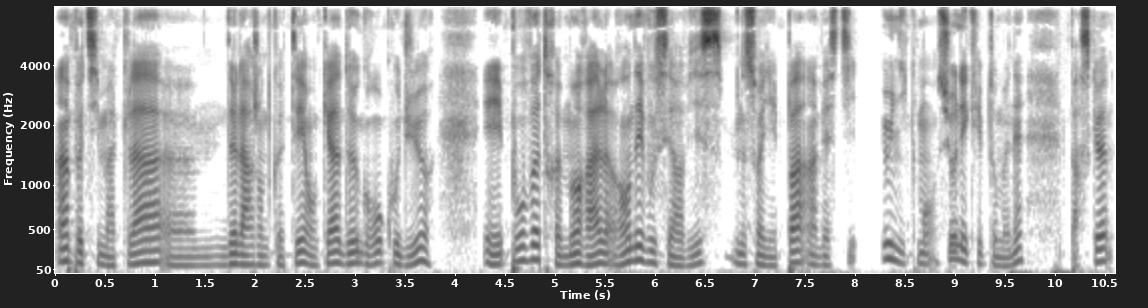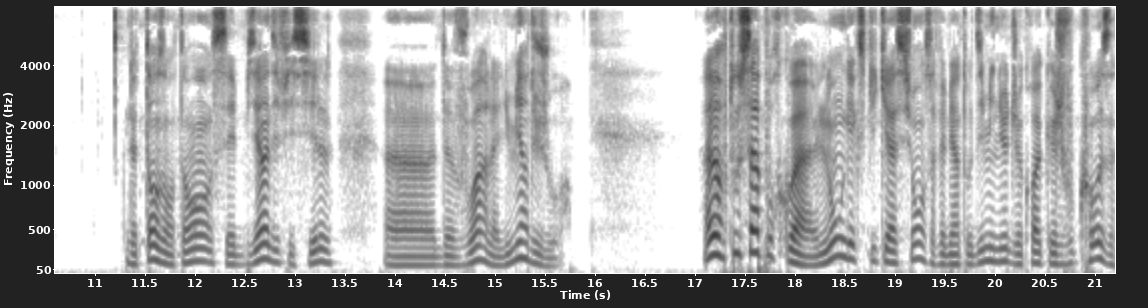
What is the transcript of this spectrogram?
un petit matelas, euh, de l'argent de côté en cas de gros coups durs. Et pour votre morale, rendez-vous service, ne soyez pas investi uniquement sur les crypto-monnaies parce que de temps en temps, c'est bien difficile euh, de voir la lumière du jour. Alors tout ça pourquoi Une longue explication, ça fait bientôt 10 minutes je crois que je vous cause.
